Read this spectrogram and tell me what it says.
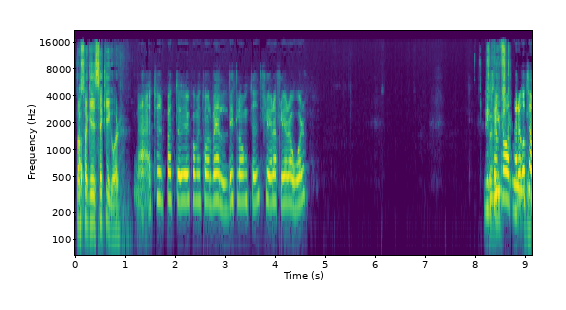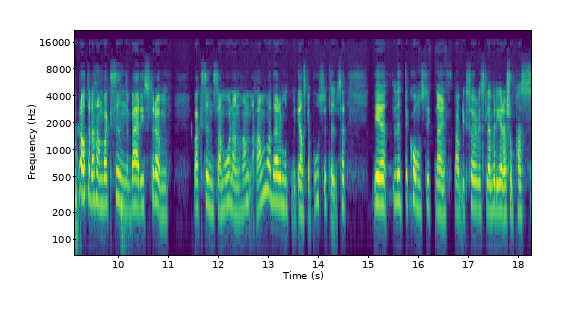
vad sa Giesecke igår? Nej, typ att det kommer ta väldigt lång tid, flera, flera år. Så Sen pratade, och sen pratade han vaccin, Bergström, vaccinsamordnaren, han, han var däremot ganska positiv. Så att det är lite konstigt när public service levererar så pass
